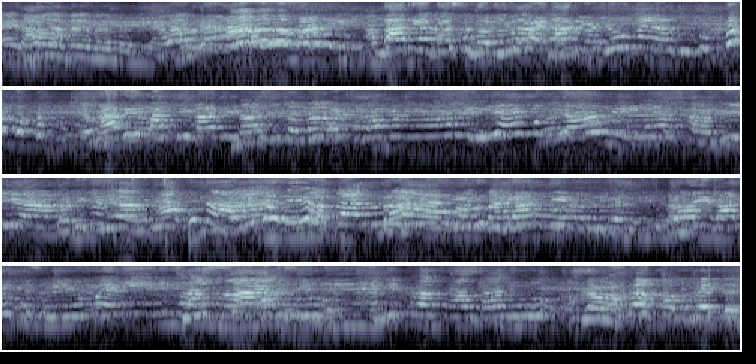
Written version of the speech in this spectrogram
Eh, bener bener bener bener. Nari, guys, no Yume, nari, lagu gue. Nari, tapi nari. Nari coba. Iya, emang nari. Iya. Tadi kan nari. Aku nari tadi ya. Nari, ganti, ganti. Nari, nari, guys, no Yume. Susah. Ini peraturan baru. Udah kamu betul.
